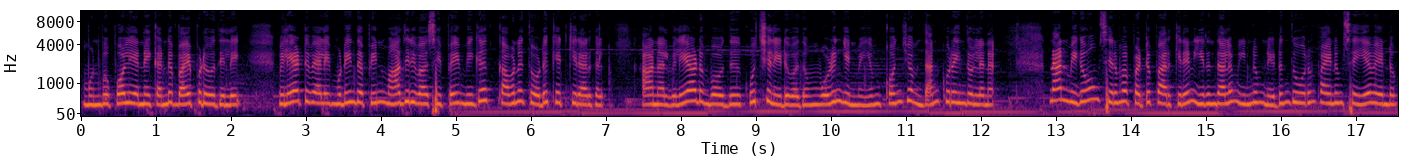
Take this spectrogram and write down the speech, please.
முன்பு போல் என்னை கண்டு பயப்படுவதில்லை. விளையாட்டு வேலை முடிந்த பின் மாதிரி வாசிப்பை மிக கவனத்தோடு கேட்கிறார்கள். ஆனால் விளையாடும்போது கூச்சலிடுவதும் ஒழுங்கின்மையும் கொஞ்சம் தான் குறைந்துள்ளன. நான் மிகவும் சிரமப்பட்டு பார்க்கிறேன். இருந்தாலும் இன்னும் நெடுந்தூரம் பயணம் செய்ய வேண்டும்.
